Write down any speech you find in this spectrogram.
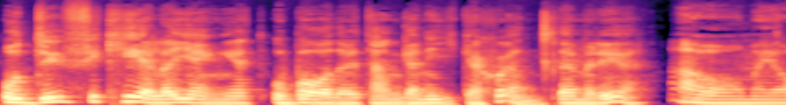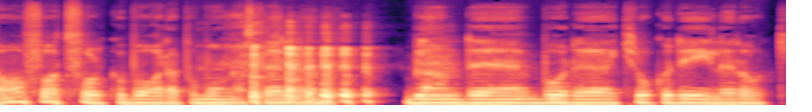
Och du fick hela gänget och bada i Tanganyika-sjön, stämmer det? Ja, men jag har fått folk att bada på många ställen. Bland eh, både krokodiler och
